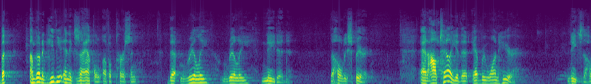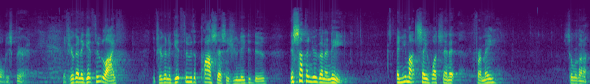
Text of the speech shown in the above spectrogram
But I'm going to give you an example of a person that really, really needed the Holy Spirit. And I'll tell you that everyone here needs the Holy Spirit. If you're going to get through life, if you're going to get through the processes you need to do, it's something you're going to need. And you might say, What's in it for me? So we're going to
